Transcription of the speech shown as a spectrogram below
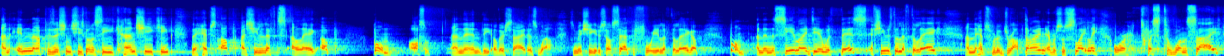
And in that position, she's going to see, can she keep the hips up as she lifts a leg up? Boom. Awesome and then the other side as well. So make sure you get yourself set before you lift the leg up. Boom. And then the same idea with this. If she was to lift the leg and the hips were to drop down ever so slightly or twist to one side,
